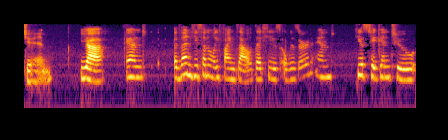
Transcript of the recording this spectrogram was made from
to him. Yeah, and then he suddenly finds out that he's a wizard, and he is taken to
